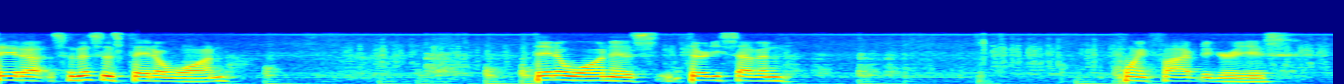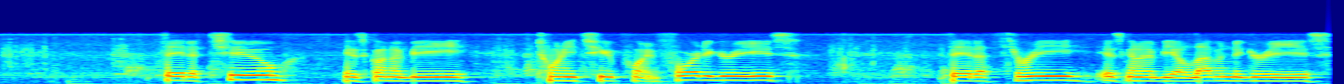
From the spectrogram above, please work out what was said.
theta, so this is theta 1. Theta 1 is 37.5 degrees. Theta 2 is going to be 22.4 degrees theta 3 is going to be 11 degrees.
